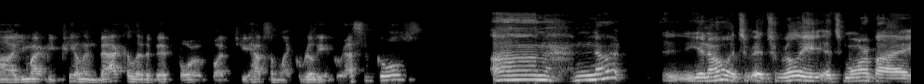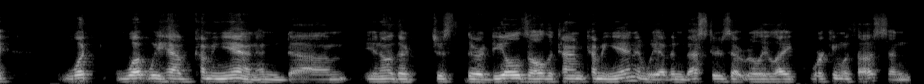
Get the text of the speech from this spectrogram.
uh, you might be peeling back a little bit, but, but do you have some like really aggressive goals? Um, not, you know, it's, it's really, it's more by what, what we have coming in. And, um, you know, they're just, there are deals all the time coming in and we have investors that really like working with us. And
